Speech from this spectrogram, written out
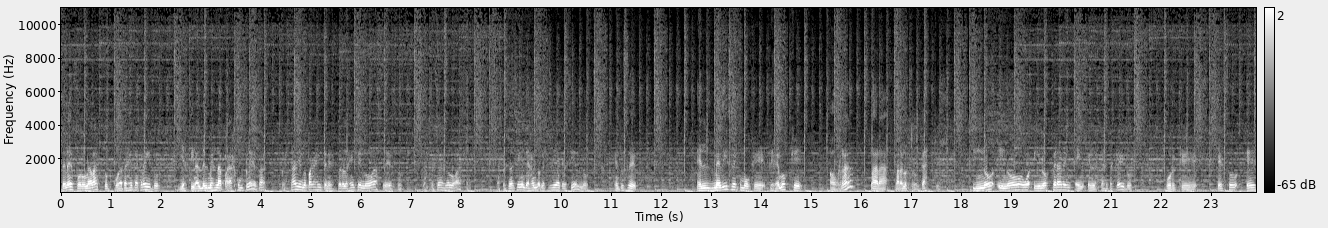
teléfono, una laptop con una tarjeta de crédito y al final del mes la pagas completa, pues está bien, no pagas interés, pero la gente no hace eso. Las personas no lo hacen. Las personas siguen dejando que eso siga creciendo. Entonces, él me dice como que tenemos que ahorrar para, para nuestros gastos y no, y no, y no esperar en, en, las tarjetas de crédito porque eso es,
